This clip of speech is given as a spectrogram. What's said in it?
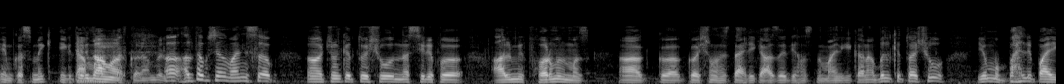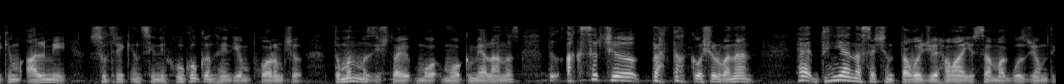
ام قسمک اقدامات الطاف حسین وانی صاحب چونکہ تھی نہ صرف عالمی فورمن مز ہز تحریک آزادی ہز نمائندگی کران بلکہ تھی بہل پائک عالمی سترک انسانی حقوقن ہند فورم تمن مز موقع ملان تو اکثر پریت کان ونان ہے دنیا نسا توجہ ہاں اس مقبوض جوم تو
